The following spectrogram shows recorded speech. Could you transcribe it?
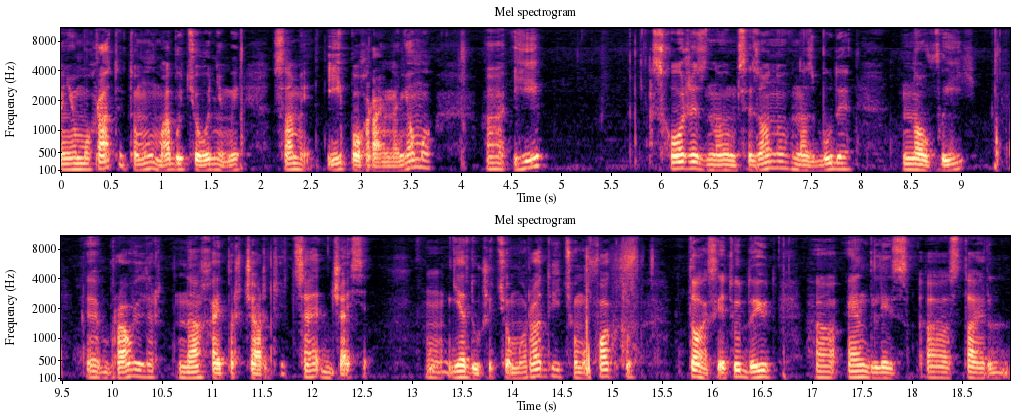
на ньому грати, тому, мабуть, сьогодні ми саме і пограємо на ньому. І, схоже, з новим сезоном в нас буде новий е, бравлер на хайперчарджі. Це Джесі. Я дуже цьому радий, цьому факту. Так, і тут дають English Star,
